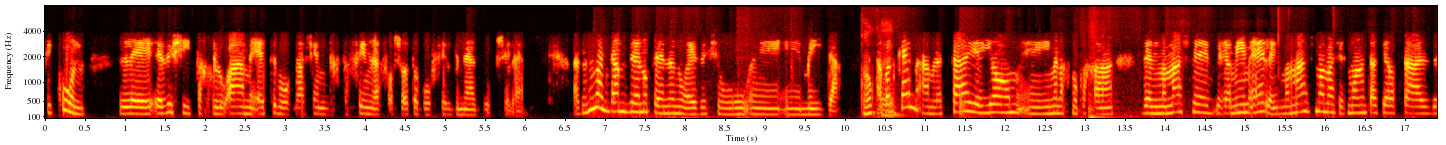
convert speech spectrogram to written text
סיכון לאיזושהי תחלואה מעצם העובדה שהם נחשפים להפרשות הגוף של בני הזוג שלהם. אז אני אומרת, גם זה נותן לנו איזשהו אה, אה, מידע. אוקיי. אבל כן, ההמלצה היא היום, אה, אם אנחנו ככה, זה ממש אה, בימים אלה, ממש ממש, אתמול נתתי הרצאה על זה,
